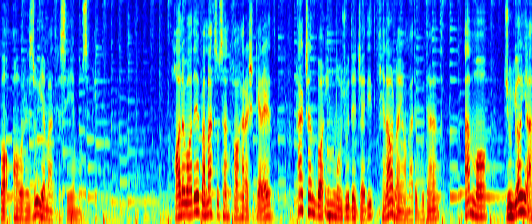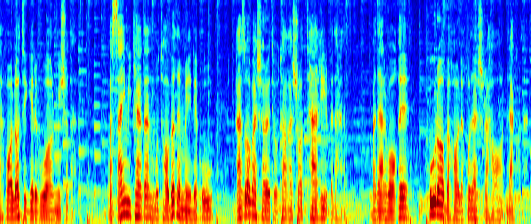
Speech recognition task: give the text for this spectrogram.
با آرزوی مدرسه موسیقی. خانواده و مخصوصا خواهرش گرت هرچند با این موجود جدید کنار نیامده بودند اما جویای احوالات گرگوار می شدند و سعی می کردند مطابق میل او غذا و شرایط اتاقش را تغییر بدهند و در واقع او را به حال خودش رها نکنند.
